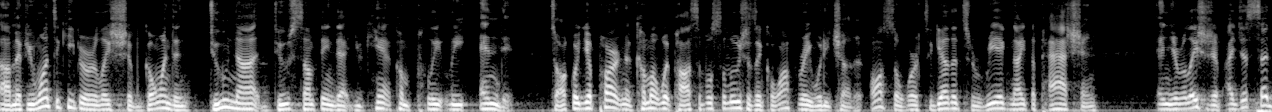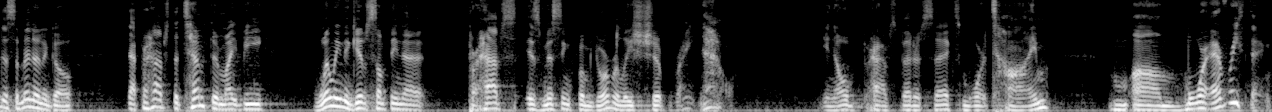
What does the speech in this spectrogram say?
Um, if you want to keep your relationship going, then do not do something that you can't completely end it. Talk with your partner, come up with possible solutions, and cooperate with each other. Also, work together to reignite the passion in your relationship. I just said this a minute ago that perhaps the tempter might be willing to give something that perhaps is missing from your relationship right now. You know, perhaps better sex, more time, um, more everything.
